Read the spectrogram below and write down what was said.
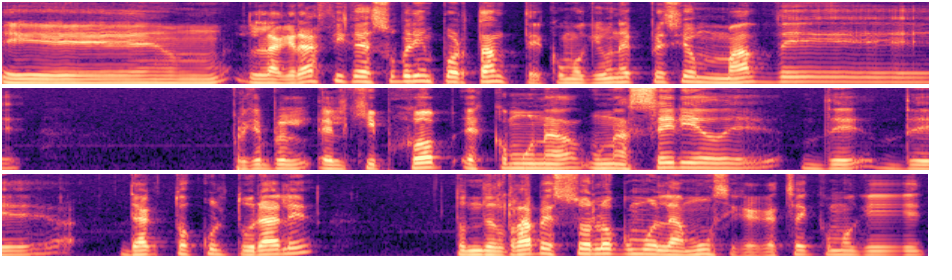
eh, la gráfica es súper importante, como que una expresión más de... Por ejemplo, el, el hip hop es como una, una serie de, de, de- de actos culturales donde el rap es solo como la música, ¿cachai? Como que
